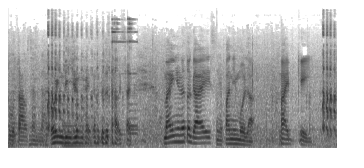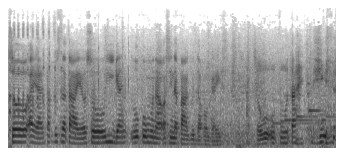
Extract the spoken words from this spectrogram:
2,000 lahat. Or hindi yun ngayon ang 2,000. Main nyo na to guys. Panimula. 5K. So, ayan. Tapos na tayo. So, higan. Upo muna ako kasi napagod ako guys. So, uupo tayo dito.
